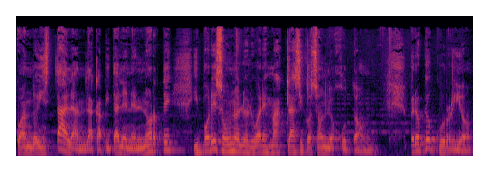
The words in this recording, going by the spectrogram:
cuando instalan la capital en el norte y por eso uno de los lugares más clásicos son los Hutong. Pero ¿qué ocurrió?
